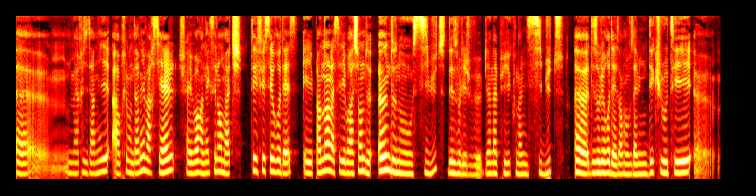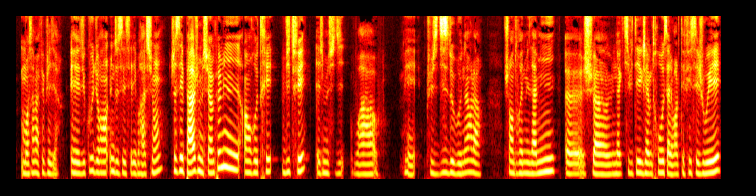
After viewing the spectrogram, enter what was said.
Euh, mercredi dernier, après mon dernier partiel, je suis allée voir un excellent match. TFC Rodez. Et pendant la célébration de un de nos six buts, désolé, je veux bien appuyer qu'on a mis six buts. Euh, désolé Rodez, hein, vous avez une déculottée. Euh, moi, ça m'a fait plaisir. Et du coup, durant une de ces célébrations, je sais pas, je me suis un peu mis en retrait vite fait. Et je me suis dit, waouh, mais plus 10 de bonheur là je suis entourée de mes amis, euh, je suis à une activité que j'aime trop, c'est aller voir le TFC jouer,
